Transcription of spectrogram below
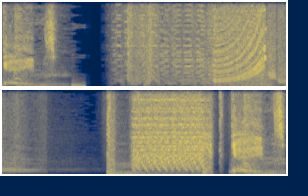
Games. Games.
